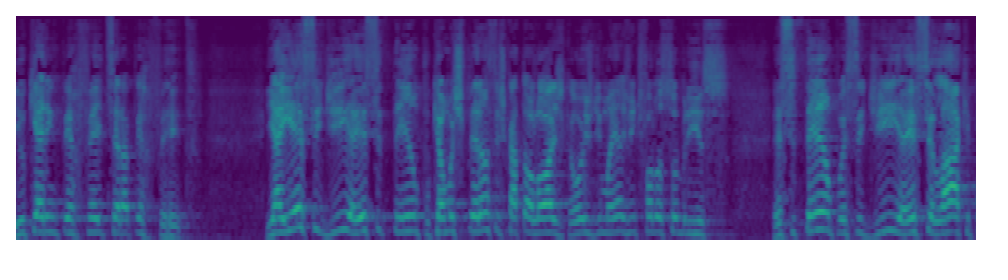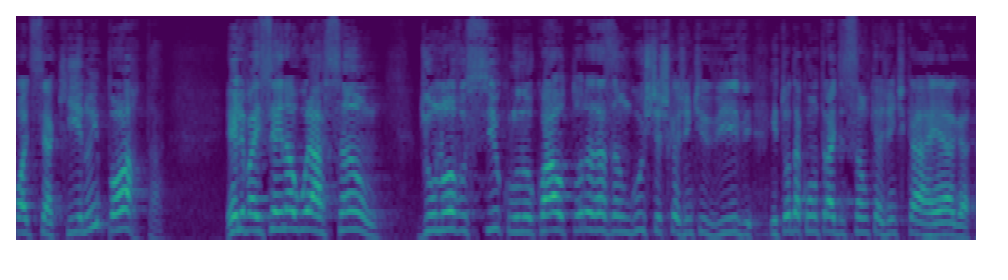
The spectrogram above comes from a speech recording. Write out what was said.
E o que era imperfeito será perfeito. E aí, esse dia, esse tempo, que é uma esperança escatológica, hoje de manhã a gente falou sobre isso. Esse tempo, esse dia, esse lá que pode ser aqui, não importa. Ele vai ser a inauguração de um novo ciclo no qual todas as angústias que a gente vive e toda a contradição que a gente carrega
